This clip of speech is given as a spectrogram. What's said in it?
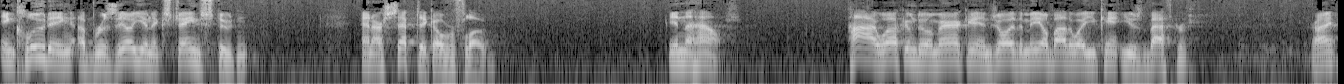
including a Brazilian exchange student and our septic overflowed in the house. Hi, welcome to America. Enjoy the meal. By the way, you can't use the bathroom. Right?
